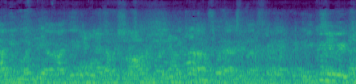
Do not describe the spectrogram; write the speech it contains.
అది మధ్య అదే మొత్తం షాప్ ట్రాన్స్ఫర్ చేస్తున్నారు సార్ ఇక్కడే వెయిట్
